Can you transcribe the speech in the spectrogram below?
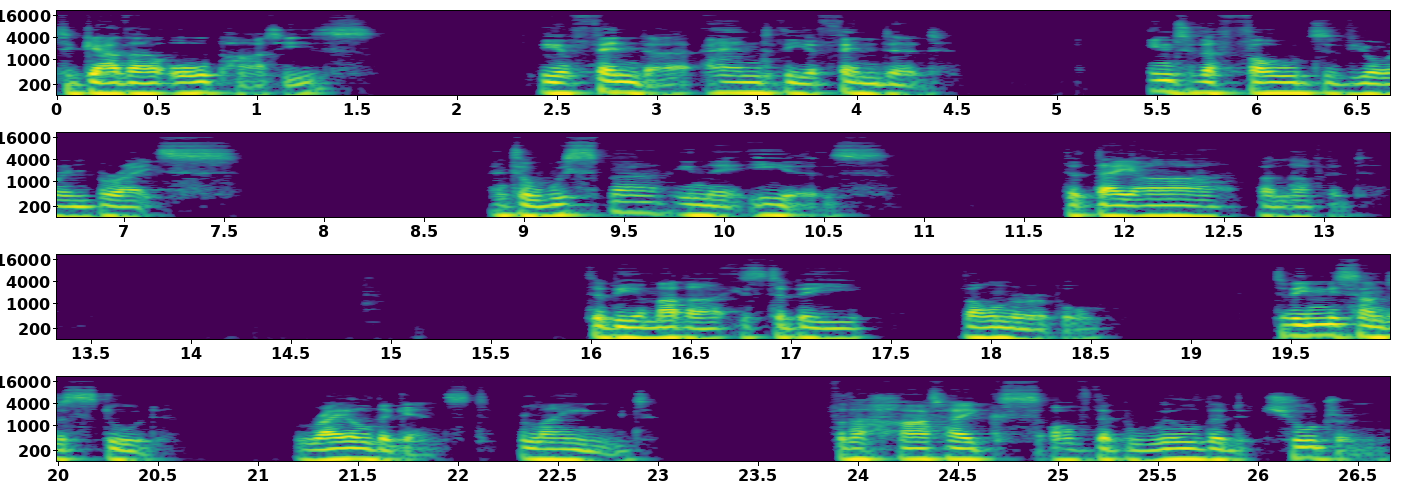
to gather all parties, the offender and the offended, into the folds of your embrace, and to whisper in their ears that they are beloved. To be a mother is to be vulnerable, to be misunderstood, railed against, blamed, for the heartaches of the bewildered children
